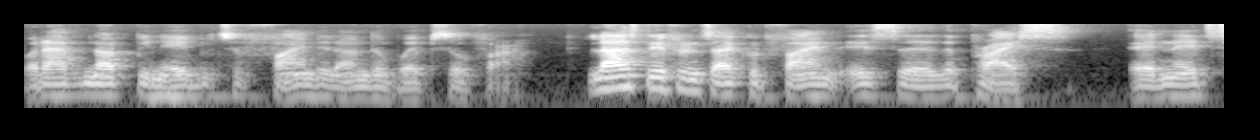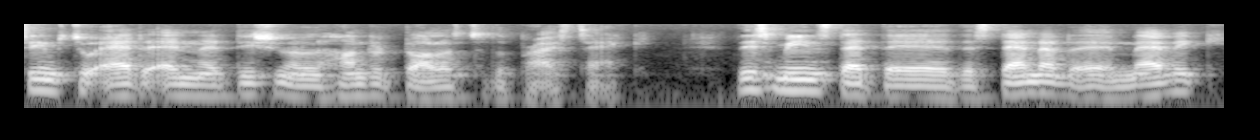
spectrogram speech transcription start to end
but I have not been able to find it on the web so far. Last difference I could find is uh, the price, and it seems to add an additional $100 to the price tag. This means that the, the standard uh, Mavic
